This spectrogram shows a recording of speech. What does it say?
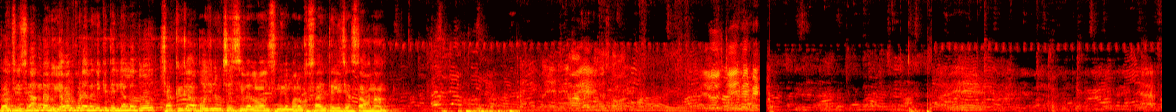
దయచేసి అందరూ ఎవరు కూడా వెనక్కి తిరిగి వెళ్ళదు చక్కగా భోజనం చేసి వెళ్ళవలసిందిగా మరొకసారి తెలియజేస్తా ఉన్నాను. Time has gone hello stage पर बैठ यार तो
